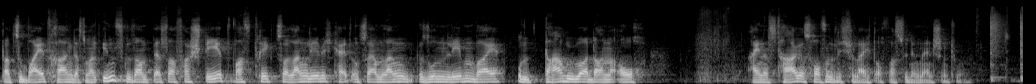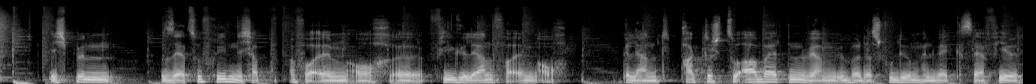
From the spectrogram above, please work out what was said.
dazu beitragen, dass man insgesamt besser versteht, was trägt zur Langlebigkeit und zu einem langen, gesunden Leben bei und darüber dann auch eines Tages hoffentlich vielleicht auch was für den Menschen tun. Ich bin sehr zufrieden. Ich habe vor allem auch äh, viel gelernt, vor allem auch gelernt, praktisch zu arbeiten. Wir haben über das Studium hinweg sehr viel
